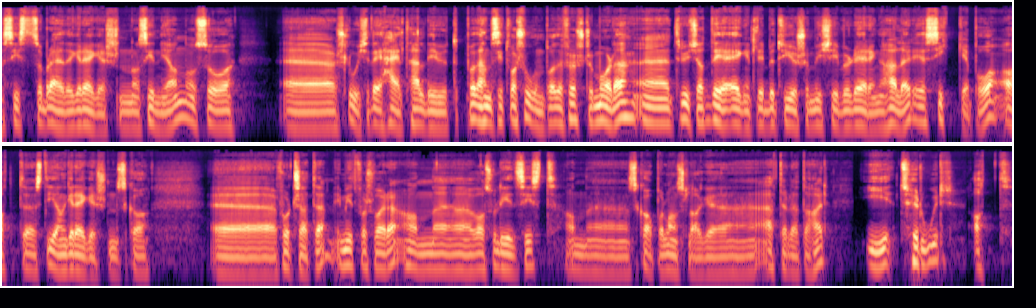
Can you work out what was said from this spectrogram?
sist så ble det Gregersen og Sinjan, og så slo ikke det helt heldig ut på den situasjonen på det første målet. Jeg tror ikke at det egentlig betyr så mye i vurderinga heller. Jeg er sikker på at Stian Gregersen skal eh, fortsette i Midtforsvaret. Han eh, var solid sist. Han eh, skapa landslaget etter dette her. Jeg tror at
